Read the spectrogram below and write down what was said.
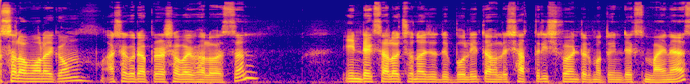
আসসালামু আলাইকুম। আশা করি আপনারা সবাই ভালো আছেন। ইন্ডেক্স আলোচনা যদি বলি, তাহলে সাতত্রিশ পয়েন্টের মতো ইন্ডেক্স মাইনাস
